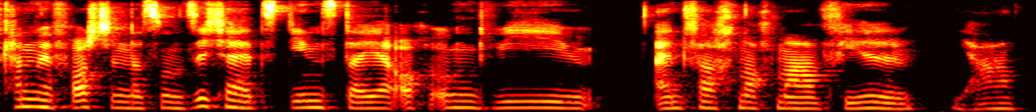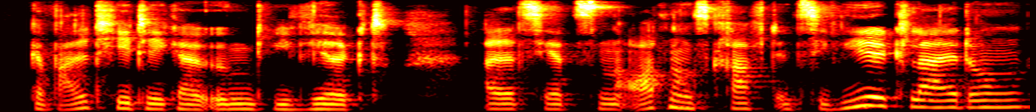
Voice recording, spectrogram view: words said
kann mir vorstellen, dass so ein Sicherheitsdienst da ja auch irgendwie einfach noch mal viel ja gewalttätiger irgendwie wirkt als jetzt eine Ordnungskraft in Zivilkleidung.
